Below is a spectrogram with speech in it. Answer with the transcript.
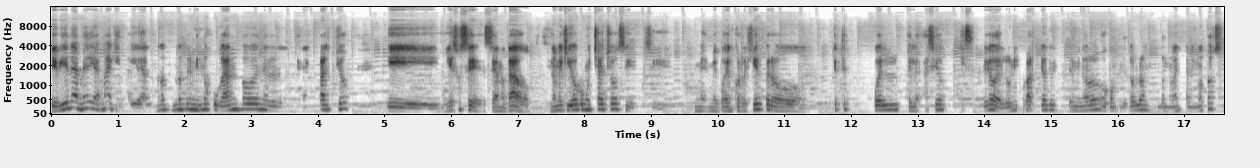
que viene a media máquina Vidal. No, no terminó jugando en el, en calcio y, y, eso se, se, ha notado. Si no me equivoco, muchachos, si, si me, me, pueden corregir, pero este fue el, ha sido creo, el único partido que terminó o completó los, los 90 minutos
